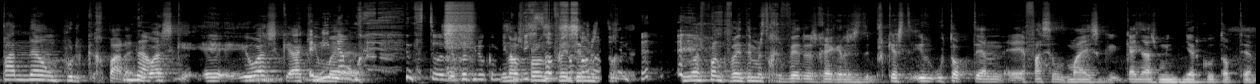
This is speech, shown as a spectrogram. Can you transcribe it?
pá, não, porque repara, Não. eu acho que eh, eu acho que há aqui A mim uma. não. De todo, eu continuo com a minha Nós pronto, não temos de, nós pronto, bem temos de rever as regras, de- porque este, o top 10 é fácil demais g- ganhares muito dinheiro com o top 10.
